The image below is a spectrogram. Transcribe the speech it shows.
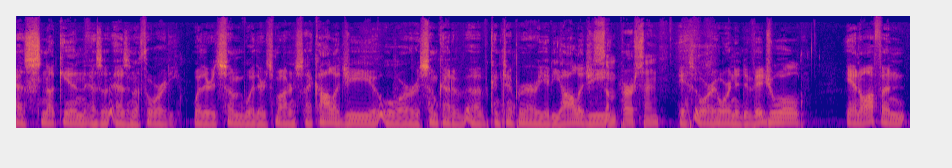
has snuck in as, a, as an authority, whether it's some whether it's modern psychology or some kind of, of contemporary ideology, some person, yes, or or an individual, and often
